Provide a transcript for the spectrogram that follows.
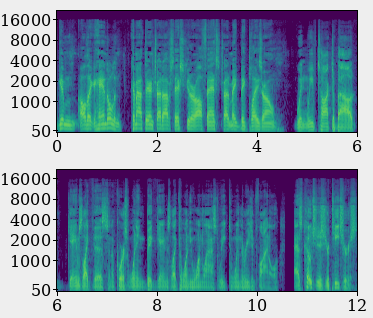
give them all they can handle and come out there and try to obviously execute our offense, and try to make big plays our own. When we've talked about games like this, and of course winning big games like the one you won last week to win the region final. As coaches, your teachers,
